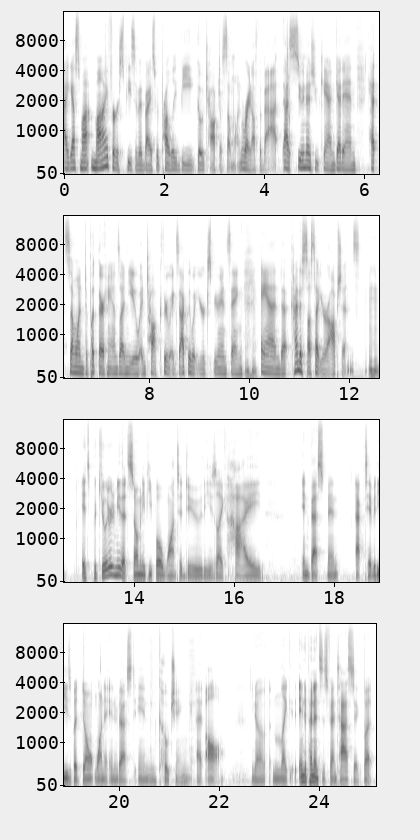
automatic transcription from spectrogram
i guess my, my first piece of advice would probably be go talk to someone right off the bat as soon as you can get in get someone to put their hands on you and talk through exactly what you're experiencing mm-hmm. and kind of suss out your options. Mm-hmm. It's peculiar to me that so many people want to do these like high investment activities, but don't want to invest in coaching at all. You know, like independence is fantastic, but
